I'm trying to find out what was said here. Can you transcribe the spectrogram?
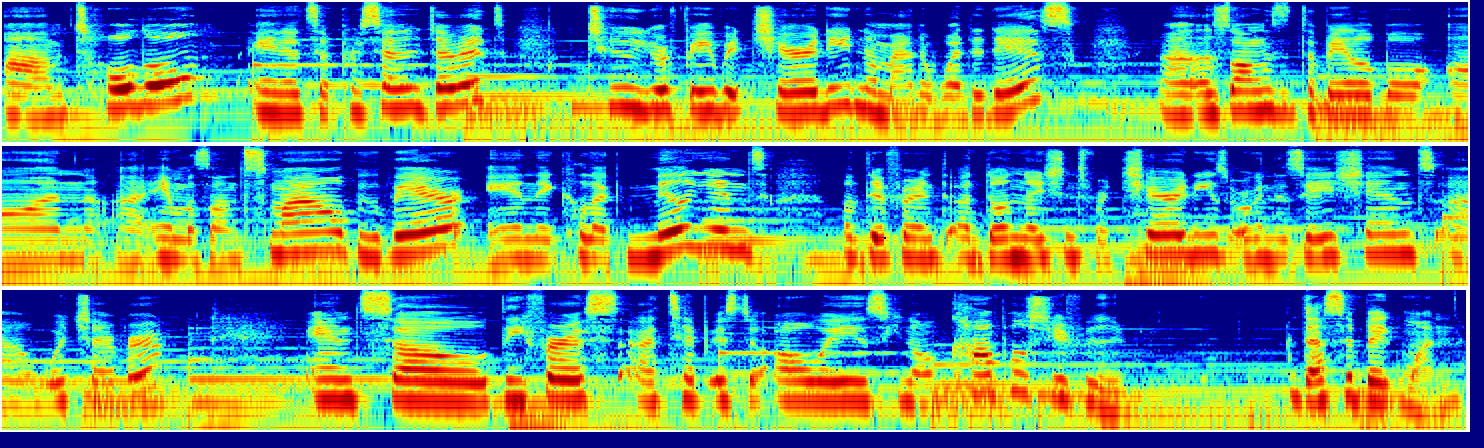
um, total, and it's a percentage of it, to your favorite charity, no matter what it is uh, as long as it's available on uh, Amazon Smile through there. And they collect millions of different uh, donations for charities, organizations, uh, whichever. And so the first uh, tip is to always, you know, compost your food. That's a big one.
